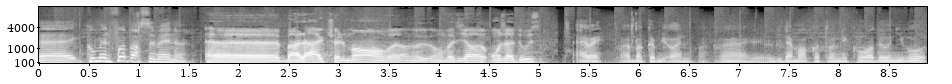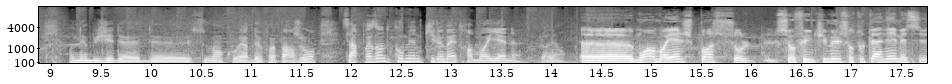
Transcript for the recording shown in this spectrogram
Euh, combien de fois par semaine? Euh, Bah là actuellement on va, on va dire 11 à 12. Ah ouais, ouais bah comme Johan. Quoi. Ouais, évidemment, quand on est coureur de haut niveau, on est obligé de, de, souvent courir deux fois par jour. Ça représente combien de kilomètres en moyenne, Florian? Euh, Moi, en moyenne, je pense, sur, si on fait une cumule sur toute l'année, mais c'est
